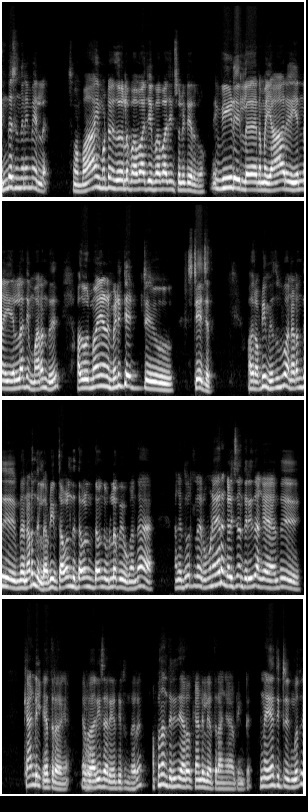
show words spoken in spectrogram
எந்த சிந்தனையுமே இல்லை. சும்மா பாய் மட்டும் இது இல்லை பாபாஜி பாபாஜின்னு சொல்லிட்டே இருக்கிறோம். வீடு இல்லை நம்ம யார் என்ன எல்லாத்தையும் மறந்து அது ஒரு மாதிரியான மெடிடேட்டிவ் ஸ்டேஜ் அது. அதில் அப்படியே மெதுவாக நடந்து நடந்து இல்லை அப்படியே தவழ்ந்து தவழ்ந்து தவழ்ந்து உள்ளே போய் உட்காந்தா அங்கே தூரத்தில் ரொம்ப நேரம் கழிச்சு தான் தெரியுது அங்கே வந்து கேண்டில் ஏற்றுறாங்க இப்போ ஹரி சார் ஏற்றிட்டு இருந்தார். அப்போ தான் தெரியுது யாரோ கேண்டில் ஏற்றுறாங்க அப்படின்ட்டு. இன்னும் ஏற்றிட்டு இருக்கும்போது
